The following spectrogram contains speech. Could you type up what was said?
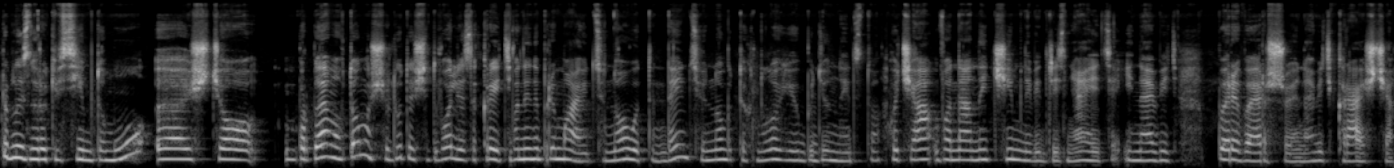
приблизно років сім тому, е, що Проблема в тому, що люди ще доволі закриті. Вони не приймають цю нову тенденцію, нову технологію будівництва, хоча вона нічим не відрізняється і навіть перевершує, навіть краще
